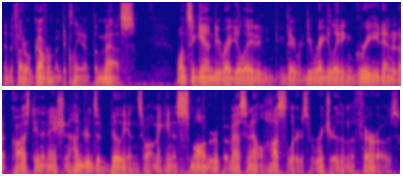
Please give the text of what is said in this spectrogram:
and the federal government to clean up the mess. Once again, deregulated, de- deregulating greed ended up costing the nation hundreds of billions while making a small group of S&L hustlers richer than the pharaohs.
